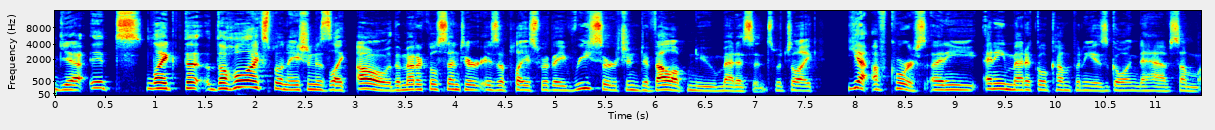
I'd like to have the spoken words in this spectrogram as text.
Yeah, it's like the the whole explanation is like, oh, the medical center is a place where they research and develop new medicines, which like yeah, of course, any any medical company is going to have some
